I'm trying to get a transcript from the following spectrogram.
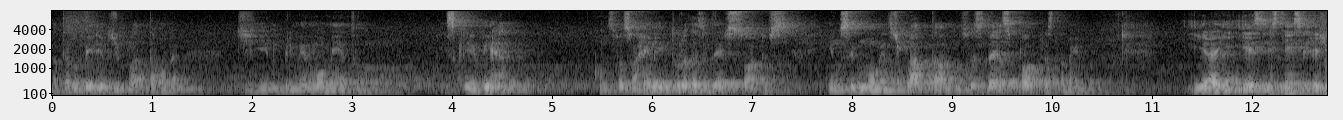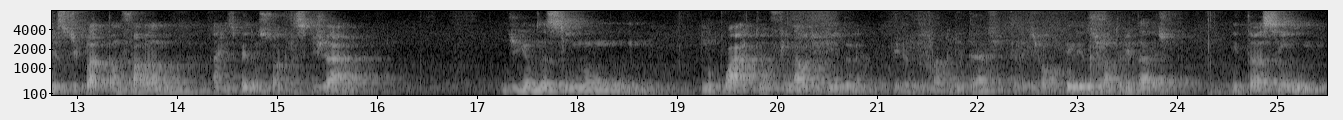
até do período de Platão, né? De, no primeiro momento, escrever como se fosse uma releitura das ideias de Sócrates, e no segundo momento de Platão, se fossem ideias próprias também. E aí e existem esses registros de Platão falando a respeito do Sócrates já, digamos assim, num, num quarto final de vida, né? Período de maturidade intelectual. Período de maturidade. Então, assim,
